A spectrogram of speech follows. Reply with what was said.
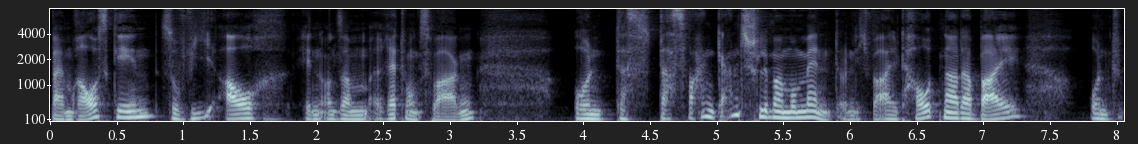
beim Rausgehen sowie auch in unserem Rettungswagen. Und das, das war ein ganz schlimmer Moment. Und ich war halt hautnah dabei und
